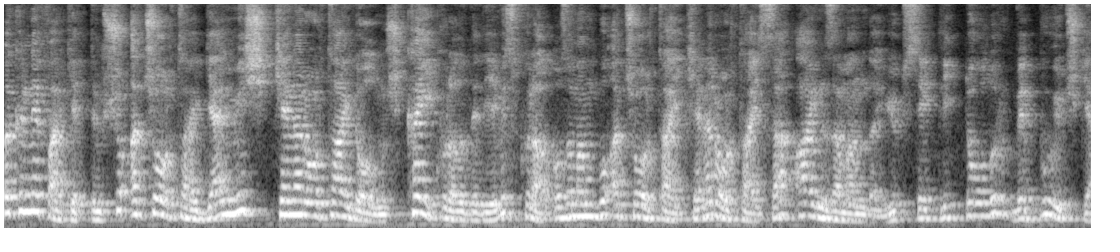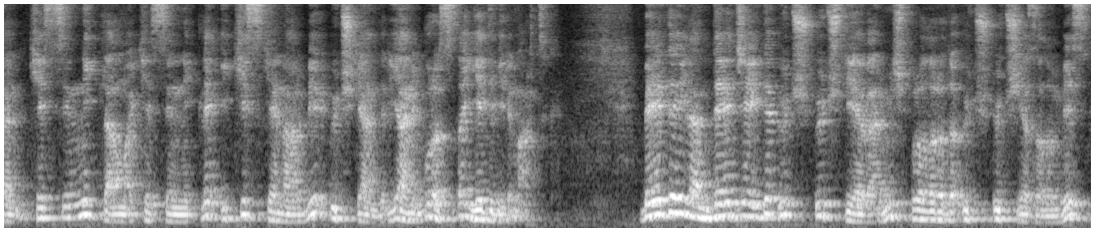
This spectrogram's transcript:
Bakın ne fark ettim. Şu açı ortay gelmiş, kenar ortay da olmuş. Kayı kuralı dediğimiz kural. O zaman bu açı ortay kenar ortaysa aynı zamanda yükseklikte olur ve bu üçgen kesinlikle ama kesinlikle ikiz kenar bir üçgendir. Yani burası da 7 birim artık. BD ile DC'yi de 3, 3 diye vermiş. Buralara da 3, 3 yazalım biz.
